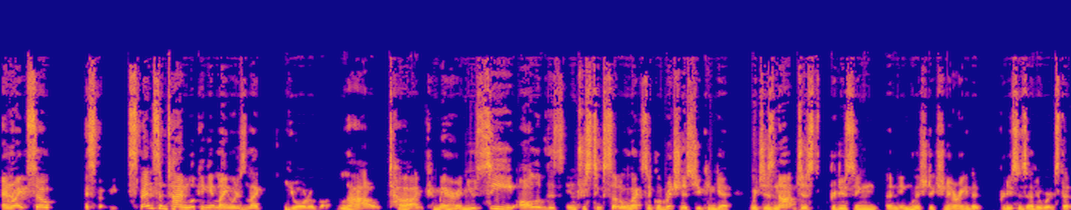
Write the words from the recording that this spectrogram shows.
And right, so spend some time looking at languages like Yoruba, Lao, Thai, Khmer, and you see all of this interesting, subtle lexical richness you can get, which is not just producing an English dictionary that produces other words that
